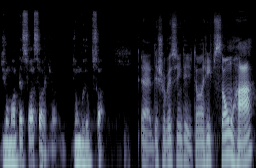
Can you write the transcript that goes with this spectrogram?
de uma pessoa só, de um, de um grupo só. É, deixa eu ver se eu entendi. Então a gente precisa honrar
